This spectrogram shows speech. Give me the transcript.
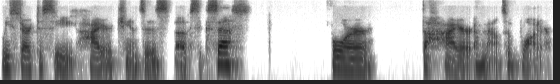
we start to see higher chances of success for the higher amounts of water.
